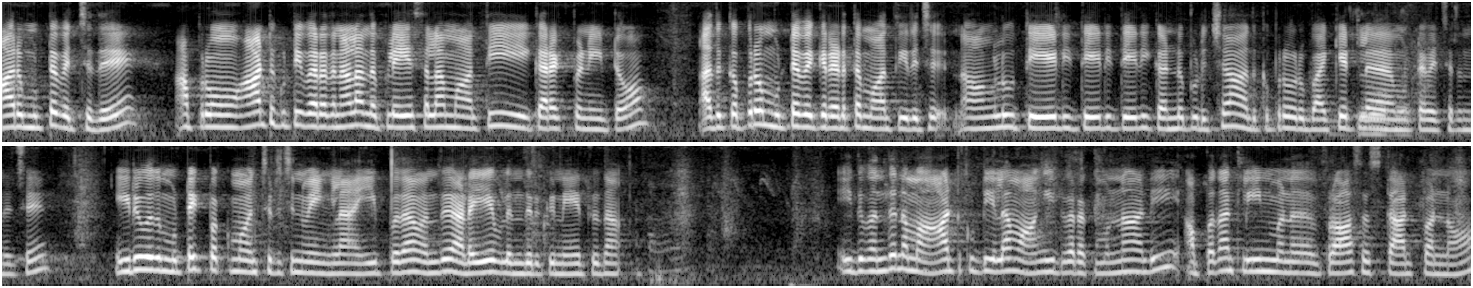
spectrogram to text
ஆறு முட்டை வச்சுது. அப்புறம் ஆட்டுக்குட்டி வரதுனால அந்த பிளேஸ் எல்லாம் மாற்றி கரெக்ட் பண்ணிட்டோம். அதுக்கப்புறம் முட்டை வைக்கிற இடத்த மாற்றிருச்சு நாங்களும் தேடி தேடி தேடி கண்டுபிடிச்சா அதுக்கப்புறம் ஒரு பக்கெட்டில் முட்டை வச்சுருந்துச்சு. இருபது முட்டைக்கு பக்கமாக வச்சிருச்சுன்னு வைங்களேன். இப்போ தான் வந்து அடையே விழுந்திருக்கு நேற்று தான். இது வந்து நம்ம ஆட்டுக்குட்டியெல்லாம் வாங்கிட்டு வரக்கு முன்னாடி அப்போ தான் க்ளீன் பண்ண ப்ராசஸ் ஸ்டார்ட் பண்ணோம்.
